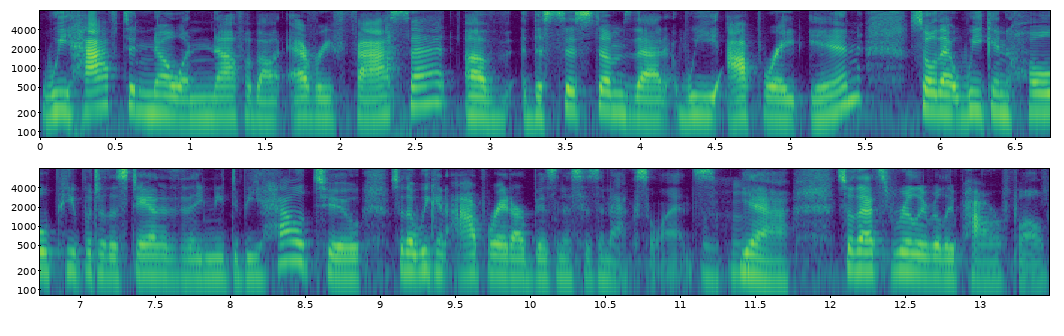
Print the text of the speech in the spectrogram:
we have to know enough about every facet of the systems that we operate in so that we can hold people to the standard that they need to be held to so that we can operate our businesses in excellence. Mm-hmm. Yeah. So, that's really, really powerful.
